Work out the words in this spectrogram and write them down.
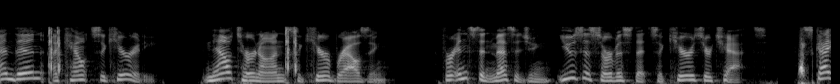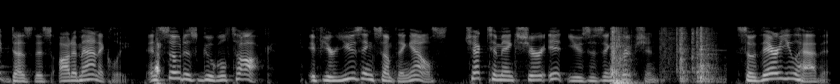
and then Account Security. Now turn on Secure Browsing. For instant messaging, use a service that secures your chats. Skype does this automatically, and so does Google Talk. If you're using something else, check to make sure it uses encryption. So there you have it.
